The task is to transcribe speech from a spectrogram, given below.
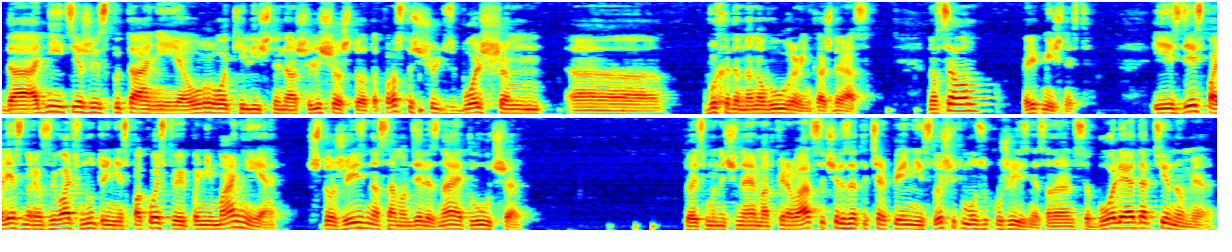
да, одни и те же испытания, уроки личные наши или еще что-то. Просто чуть с большим э, выходом на новый уровень каждый раз. Но в целом ритмичность. И здесь полезно развивать внутреннее спокойствие и понимание, что жизнь на самом деле знает лучше, то есть мы начинаем открываться через это терпение и слышать музыку жизни, становимся более адаптивными,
